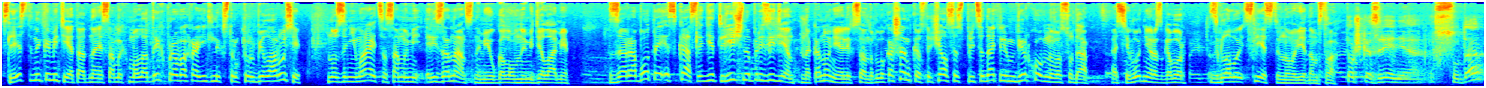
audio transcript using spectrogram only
Следственный комитет – одна из самых молодых правоохранительных структур Беларуси, но занимается самыми резонансными уголовными делами – за работой СК следит лично президент. Накануне Александр Лукашенко встречался с председателем Верховного суда. А сегодня разговор с главой следственного ведомства. Точка зрения суда,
